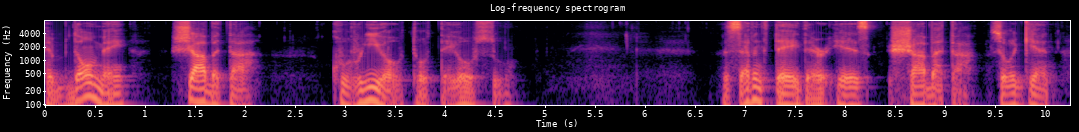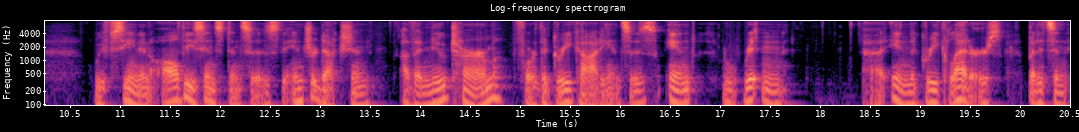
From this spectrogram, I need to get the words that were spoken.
hebdome Shabbata kurio to teosu. The seventh day, there is Shabbata. So again, we've seen in all these instances the introduction of a new term for the Greek audiences and written uh, in the Greek letters, but it's an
